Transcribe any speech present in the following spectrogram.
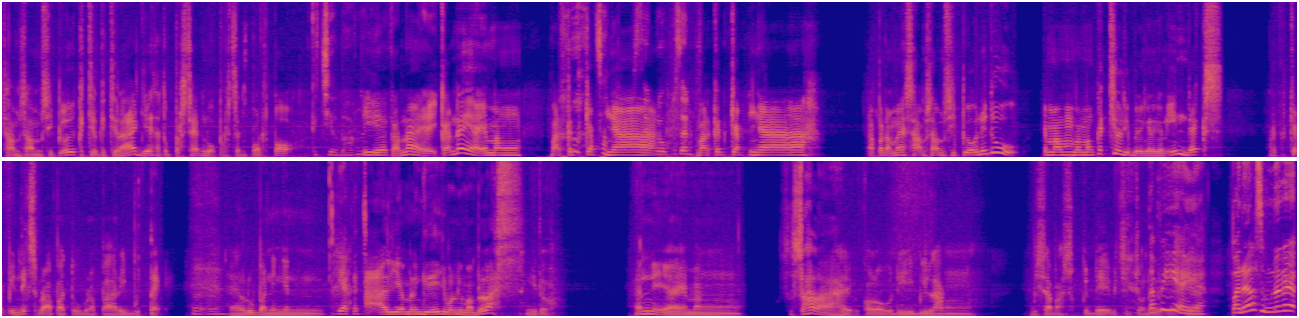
saham-saham CPO kecil-kecil aja satu persen dua persen porto Kecil banget. iya karena karena ya emang market capnya 2%. market capnya apa namanya saham-saham CPO ini tuh emang memang kecil dibandingkan dengan indeks market cap indeks berapa tuh berapa ribu T Mm-mm. ya lu bandingin Iya kecil. Ali yang paling gede cuma 15 gitu kan ya emang susah lah kalau dibilang bisa masuk gede bisa cuan Tapi iya ya. Padahal sebenarnya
